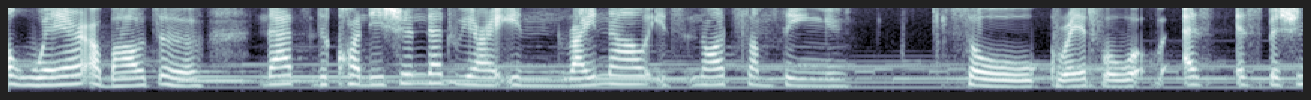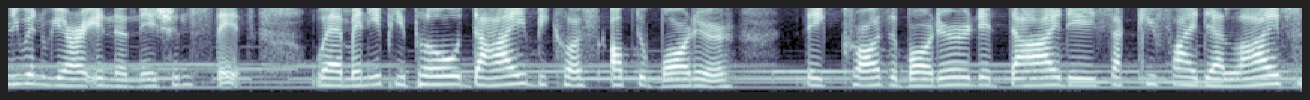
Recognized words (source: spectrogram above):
aware about uh, that the condition that we are in right now it's not something so grateful as especially when we are in a nation state where many people die because of the border they cross the border they die they sacrifice their lives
